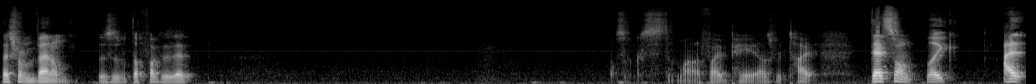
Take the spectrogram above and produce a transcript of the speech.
That's from Venum. This is what the fuck is that? Also, consistent I was retired. That's on like, I.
